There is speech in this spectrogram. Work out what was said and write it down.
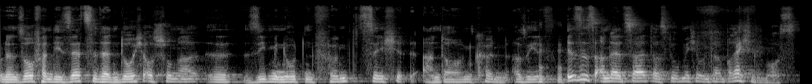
Und insofern die Sätze dann durchaus schon mal äh, 7 Minuten 50 andauern können. Also jetzt ist es an der Zeit, dass du mich unterbrechen musst.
